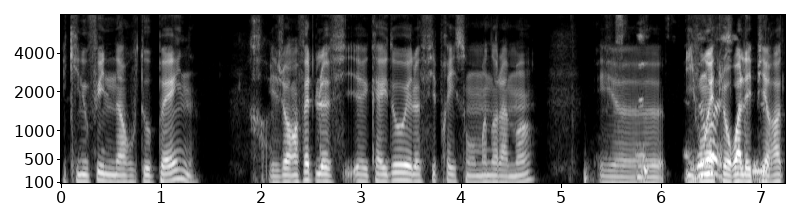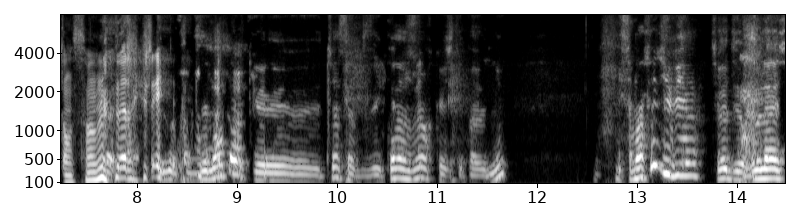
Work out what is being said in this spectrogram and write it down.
et qui nous fait une Naruto Pain. Et genre, en fait, Luffy, euh, Kaido et Luffy, après, ils sont main dans la main. Et euh, ils vont être le roi des pirates ensemble. Ça faisait longtemps que, tu vois, ça faisait 15 jours que je n'étais pas venu. Et ça m'a fait du bien, tu vois, de relâcher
